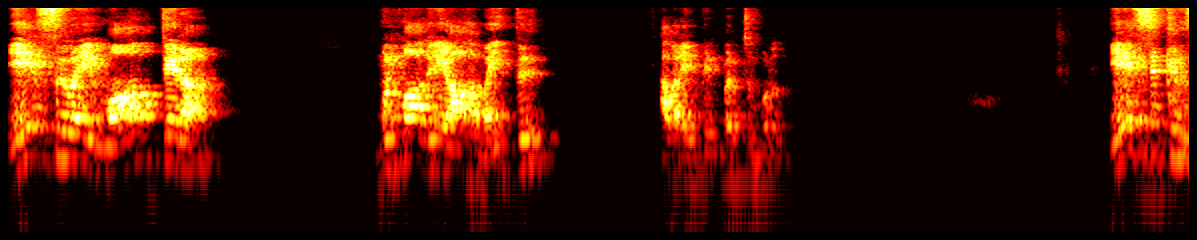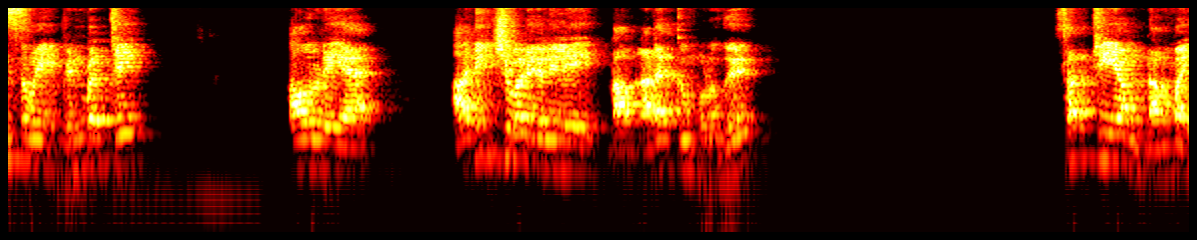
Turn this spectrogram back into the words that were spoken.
இயேசுவை மாத்திரம் முன்மாதிரியாக வைத்து அவரை பின்பற்றும் பொழுது. இயேசு கிறிஸ்துவை பின்பற்றி அவருடைய அடிச்சுவடுகளிலே நாம் நடக்கும் பொழுது சத்தியம் நம்மை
